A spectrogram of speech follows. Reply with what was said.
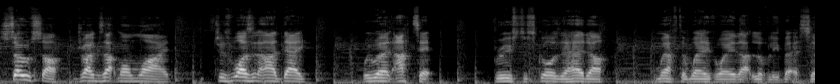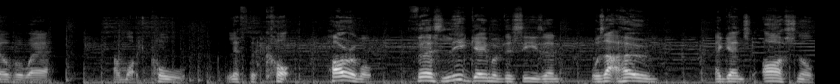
Sosa drags that one wide. Just wasn't our day. We weren't at it. Brewster scores a header and we have to wave away that lovely bit of silverware and watch Paul lift the cup. Horrible. First league game of the season was at home against Arsenal.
